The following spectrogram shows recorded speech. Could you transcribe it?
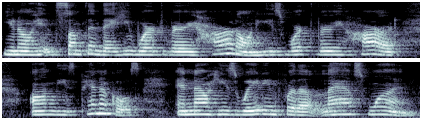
You know it's something that he worked very hard on. He's worked very hard on these pentacles and now he's waiting for that last one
